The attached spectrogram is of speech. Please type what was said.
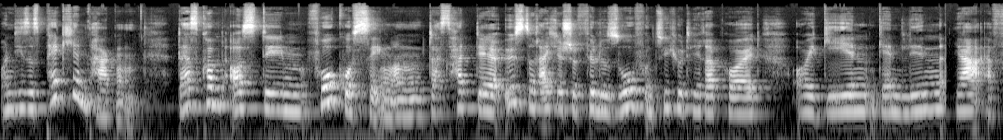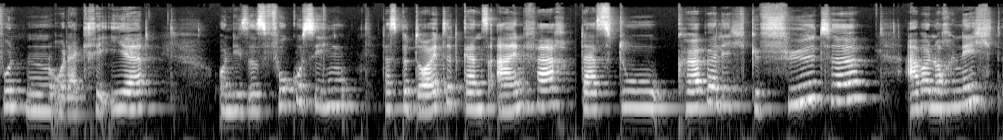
Und dieses Päckchen packen, das kommt aus dem Focusing und das hat der österreichische Philosoph und Psychotherapeut Eugen Genlin ja erfunden oder kreiert. Und dieses Focusing, das bedeutet ganz einfach, dass du körperlich gefühlte, aber noch nicht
